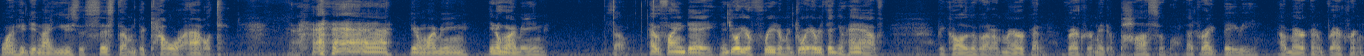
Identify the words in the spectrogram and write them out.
One who did not use the system to cower out. you know what I mean? You know what I mean. So. Have a fine day. Enjoy your freedom. Enjoy everything you have because of an American veteran made it possible. That's right, baby. American veteran.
